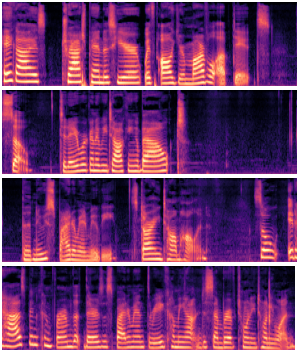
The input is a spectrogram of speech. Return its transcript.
Hey guys, Trash Pandas here with all your Marvel updates. So, today we're going to be talking about the new Spider Man movie starring Tom Holland. So, it has been confirmed that there's a Spider Man 3 coming out in December of 2021.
